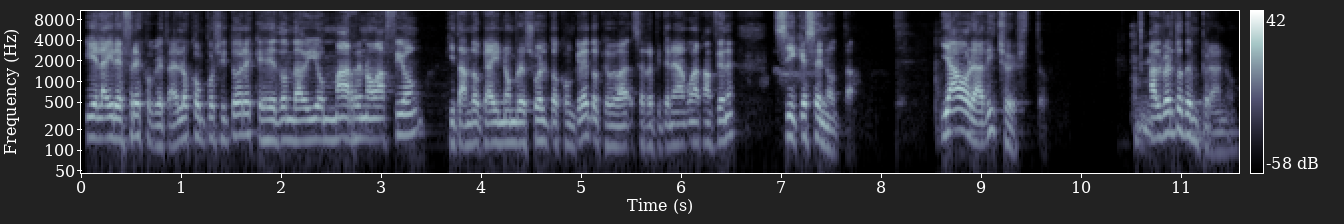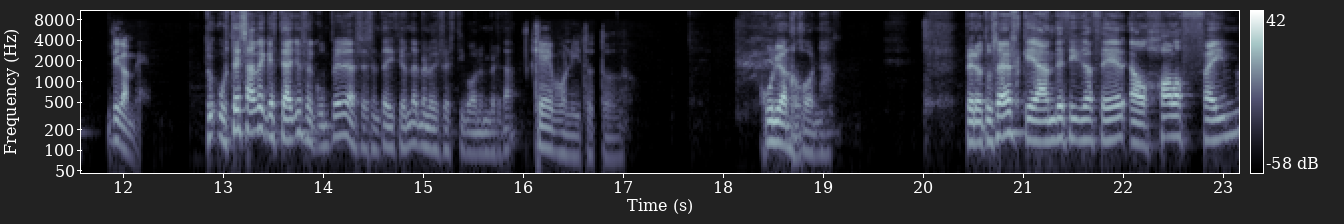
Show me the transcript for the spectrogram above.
y el aire fresco que traen los compositores, que es donde había más renovación, quitando que hay nombres sueltos concretos que se repiten en algunas canciones, sí que se nota. Y ahora, dicho esto, Alberto Temprano, Dígame, usted sabe que este año se cumple la 60 edición del Melody Festival, en verdad. qué bonito todo. Julio Arjona. Pero tú sabes que han decidido hacer el Hall of Fame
